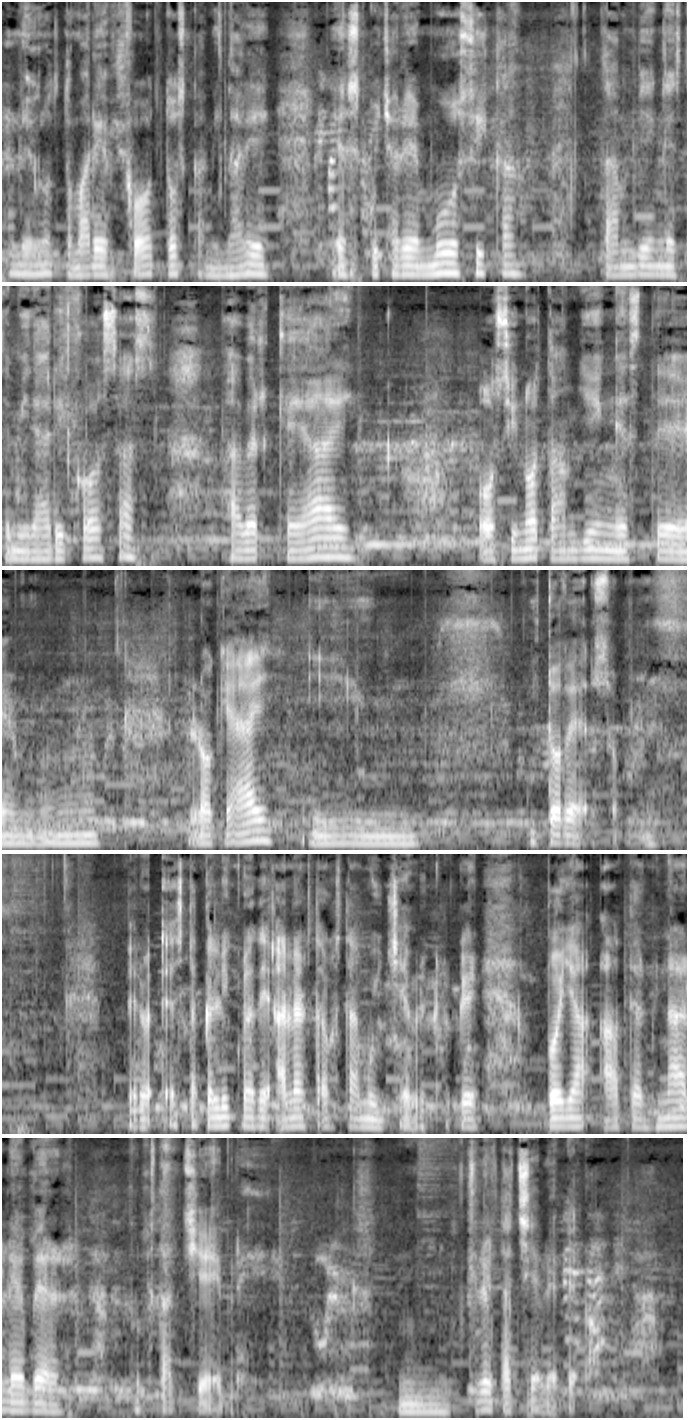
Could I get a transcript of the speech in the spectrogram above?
Luego tomaré fotos, caminaré, escucharé música, también este miraré cosas a ver qué hay. O si no también este mm, lo que hay y, y todo eso. Pero esta película de alerta está muy chévere. Creo que voy a, terminar de ver porque está chévere. Mm, creo que está chévere pero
